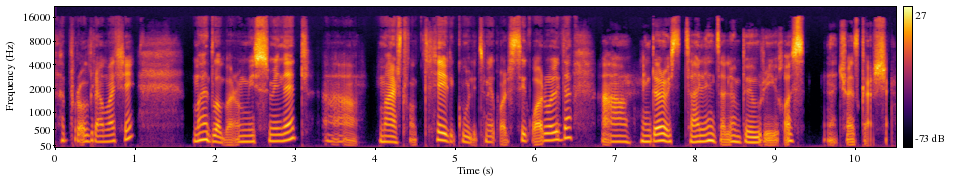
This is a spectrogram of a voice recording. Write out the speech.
პროგრამაში. მადლობა რომ მისმინეთ. აა მართლა მთელი გულით მეყვარს სიყვარული და აა მინდა რომ ის ძალიან ძალიან ბევრი იყოს ჩვენს გარშემო.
